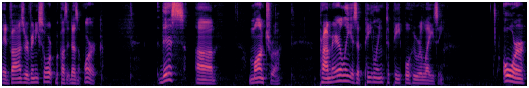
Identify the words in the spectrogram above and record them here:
advisor of any sort, because it doesn't work. This uh, mantra primarily is appealing to people who are lazy or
